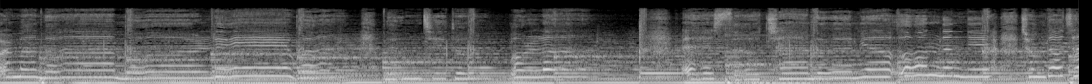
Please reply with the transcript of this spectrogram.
얼마나 멀리 왔는지도 몰라 애써 참으며 웃는 일 좀더 잘.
